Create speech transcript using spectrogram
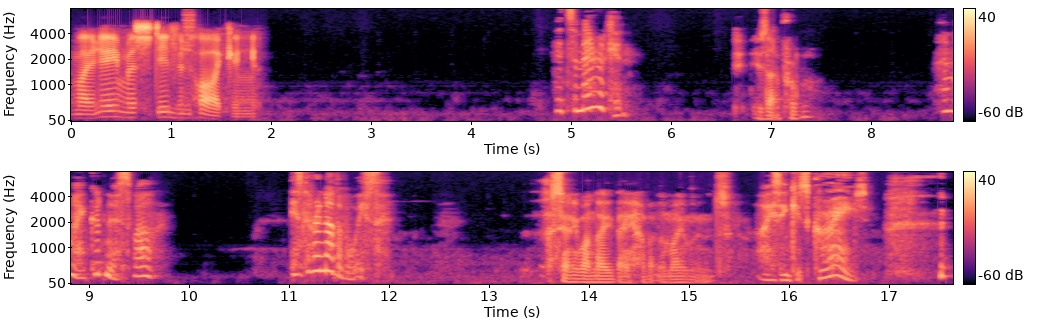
My name is Stephen Hawking. It's American. Is that a problem? Oh my goodness. Well, is there another voice? That's the only one they, they have at the moment. I think it's great.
